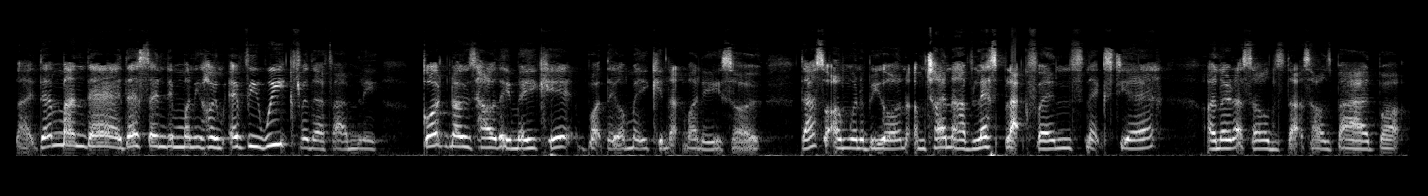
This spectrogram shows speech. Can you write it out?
Like them man there, they're sending money home every week for their family. God knows how they make it, but they are making that money. So that's what I'm gonna be on. I'm trying to have less black friends next year. I know that sounds that sounds bad, but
